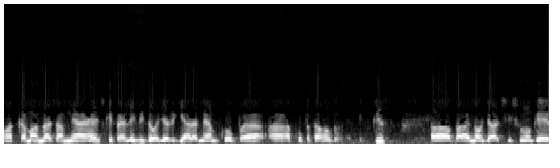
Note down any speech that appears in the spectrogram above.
मौत का मामला सामने आया है। इसके पहले भी 2011 में हमको आपको पता होगा, इक्कीस नवजात शिशुओं के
